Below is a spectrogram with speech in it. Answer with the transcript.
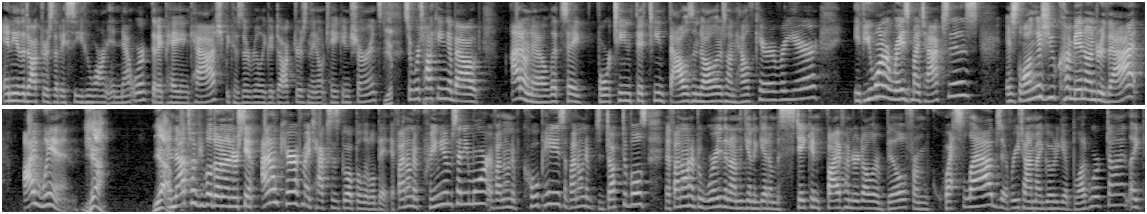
any of the doctors that I see who aren't in network that I pay in cash because they're really good doctors and they don't take insurance. Yep. So we're talking about I don't know, let's say fourteen, fifteen thousand dollars on healthcare every year. If you want to raise my taxes, as long as you come in under that, I win. yeah. Yeah. And that's what people don't understand. I don't care if my taxes go up a little bit. If I don't have premiums anymore, if I don't have copays, if I don't have deductibles, if I don't have to worry that I'm going to get a mistaken $500 bill from Quest Labs every time I go to get blood work done, like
